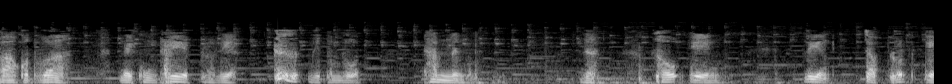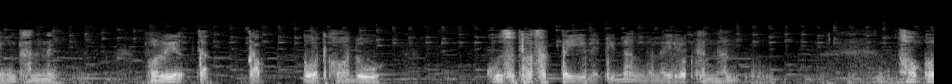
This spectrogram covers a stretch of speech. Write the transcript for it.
ปรากฏว่าในกรุงเทพเราเนี่ยมีตำรวจท่านหนึ่งนะเขาเองเรียกจับรถเก๋งคันหนึ่ง พอเรียกจะจับตรวจขอดู คุณสุภาพสตรีเนี่ยที่นั่งมาในรถคันนั้น เขาก็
